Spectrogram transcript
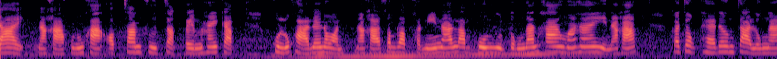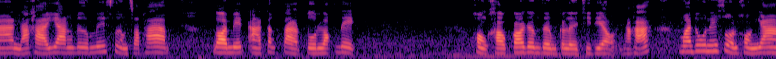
ได้นะคะ คุณลูกค้าออปชั่นคือจัดเต็มให้กับ คุณลูกค้าแน่นอนนะคะสำหรับคันนี้นะลำโพงอยู่ตรงด้านข้างมาให้นะคะ กระจกแท้เดิมจากโรงงานนะคะยางเดิมไม่เสื่อมสภาพรอยเม็ดอาร์ตต่างๆ ตัวล็อกเด็ก ของเขาก็เดิมๆกันเลยทีเดียวนะคะ มาดูในส่วนของยาง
